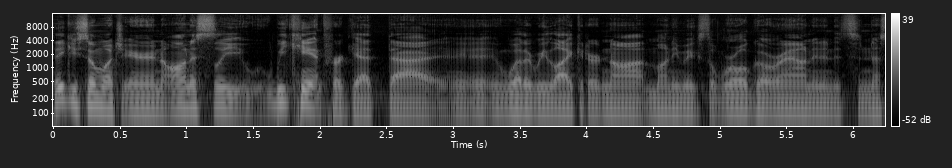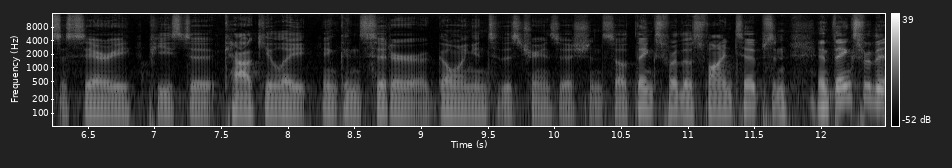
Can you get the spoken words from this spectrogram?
Thank you so much, Aaron. Honestly, we can't forget that. Eh, eh, whether we like it or not, money makes the world go round, and it's a necessary piece to calculate and consider going into this transition. So thanks for those fine tips, and, and thanks for the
